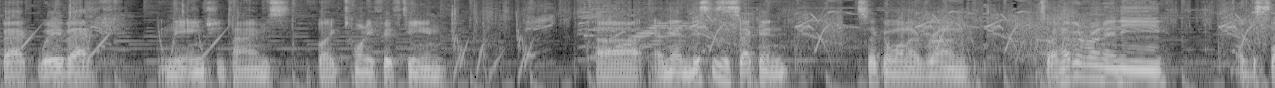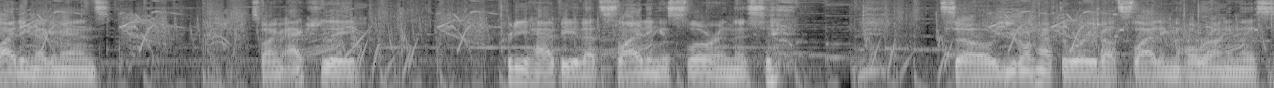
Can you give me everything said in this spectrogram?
back way back in the ancient times, like 2015. Uh, and then this is the second second one I've run. So I haven't run any of the sliding Mega Mans. So I'm actually pretty happy that sliding is slower in this. so you don't have to worry about sliding the whole run in this.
